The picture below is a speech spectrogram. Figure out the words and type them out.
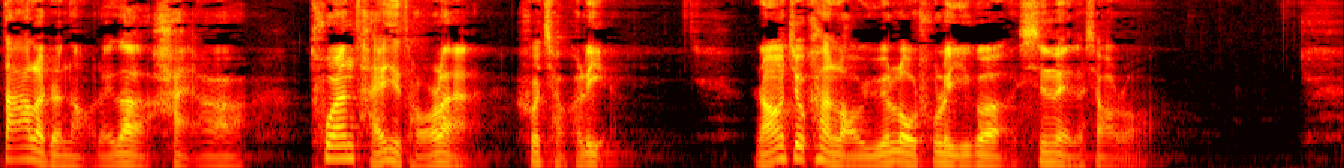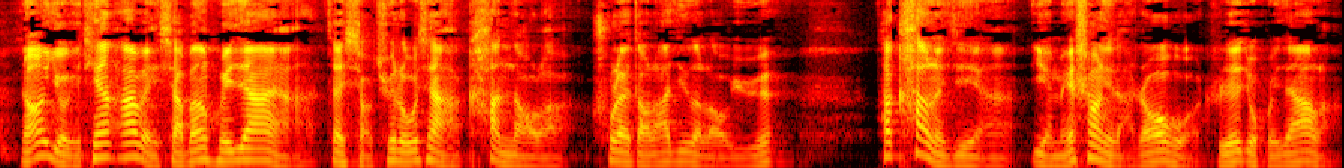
耷拉着脑袋的海儿，突然抬起头来说巧克力，然后就看老于露出了一个欣慰的笑容。然后有一天阿伟下班回家呀，在小区楼下看到了出来倒垃圾的老于，他看了几眼也没上去打招呼，直接就回家了。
